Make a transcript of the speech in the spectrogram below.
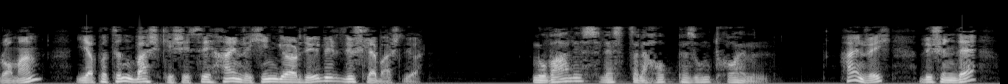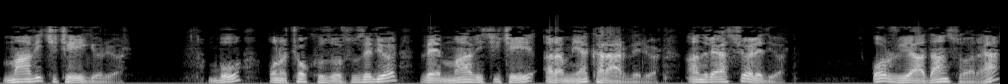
Roman, yapıtın baş kişisi Heinrich'in gördüğü bir düşle başlıyor. Novalis lässt seine Hauptperson träumen. Heinrich düşünde mavi çiçeği görüyor. Bu onu çok huzursuz ediyor ve mavi çiçeği aramaya karar veriyor. Andreas şöyle diyor. O rüyadan sonra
